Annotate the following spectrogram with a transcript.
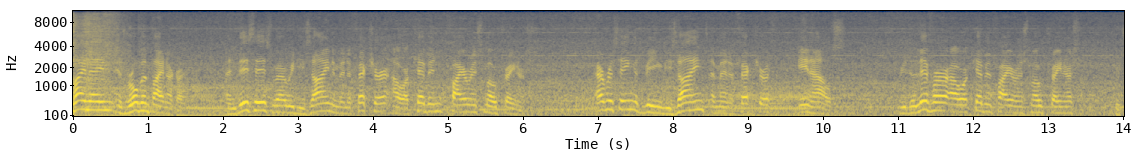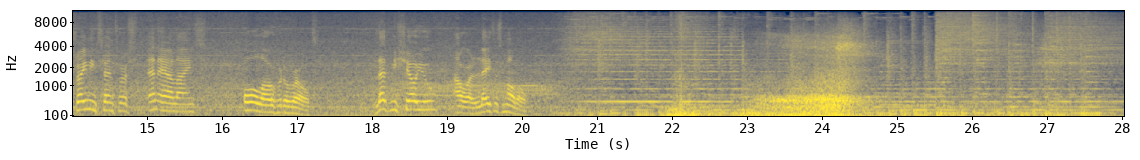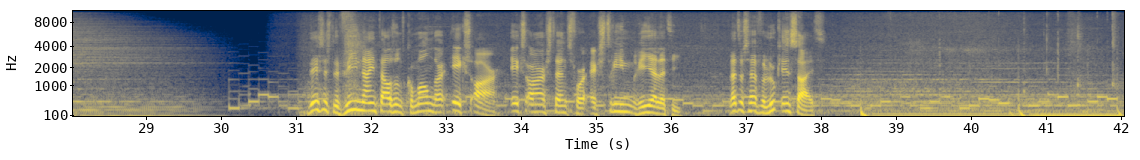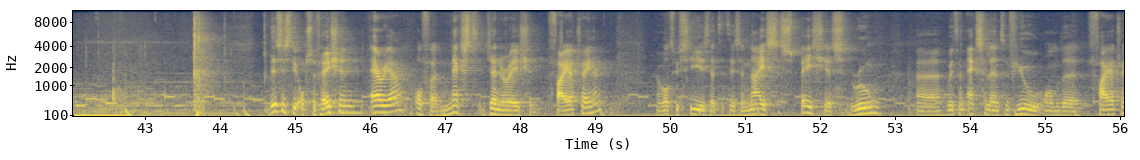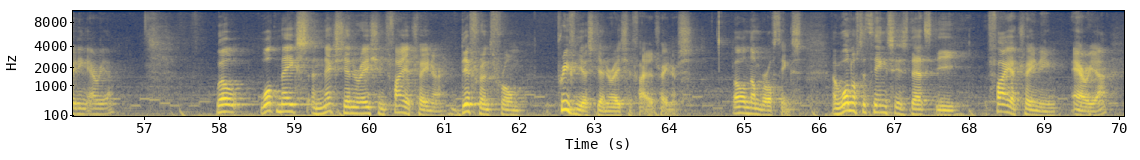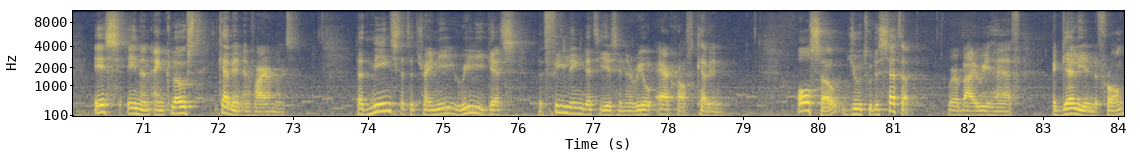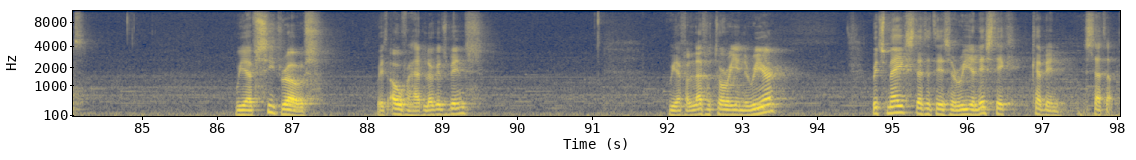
My name is Robin Pijnacker and this is where we design and manufacture our cabin fire and smoke trainers. Everything is being designed and manufactured in-house. We deliver our cabin fire and smoke trainers to training centers and airlines all over the world. Let me show you our latest model. This is the V9000 Commander XR. XR stands for Extreme Reality. Let us have a look inside. This is the observation area of a next generation fire trainer. And what we see is that it is a nice spacious room uh, with an excellent view on the fire training area. Well, what makes a next generation fire trainer different from previous generation fire trainers? Well, a number of things. And one of the things is that the fire training area is in an enclosed cabin environment. That means that the trainee really gets the feeling that he is in a real aircraft cabin. Also due to the setup, whereby we have a galley in the front, we have seat rows with overhead luggage bins, we have a lavatory in the rear, which makes that it is a realistic cabin setup.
